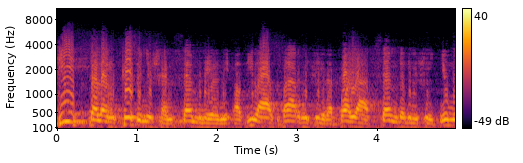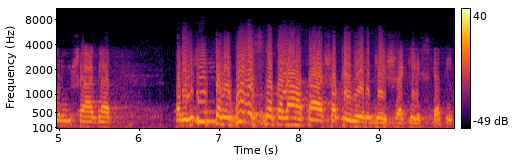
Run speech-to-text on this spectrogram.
képtelen közönösen szemlélni a világ bármiféle baját, szenvedését, nyomorúságát, hanem éppen a gonosznak a látása könyörgésre készteti.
